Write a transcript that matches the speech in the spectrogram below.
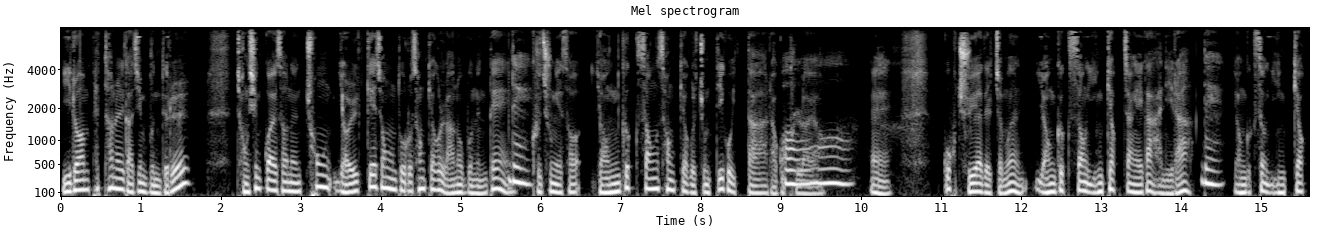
이런 패턴을 가진 분들을 정신과에서는 총 10개 정도로 성격을 나눠보는데 네. 그 중에서 연극성 성격을 좀 띠고 있다라고 어. 불러요. 네. 꼭 주의해야 될 점은 연극성 인격 장애가 아니라 네. 연극성 인격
